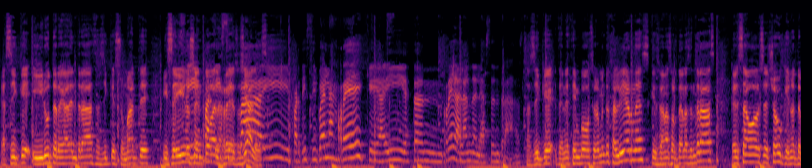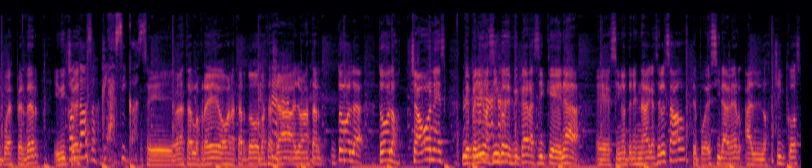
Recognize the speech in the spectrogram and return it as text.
Así que Iru te regala entradas, así que sumate y seguinos en todas las redes sociales. Ahí, participa en las redes que ahí están regalando las entradas. Así que tenés tiempo seguramente hasta el viernes, que se van a sortear las entradas. El sábado ese show que no te puedes perder. Y dicho Con todos esos clásicos. Sí, van a estar los reos, van a estar todos, va a estar ya, van a estar todos los chabones de peligro sin codificar. Así que nada, eh, si no tenés nada que hacer el sábado, te puedes ir a ver a los chicos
